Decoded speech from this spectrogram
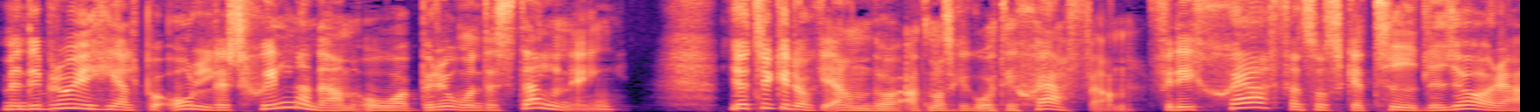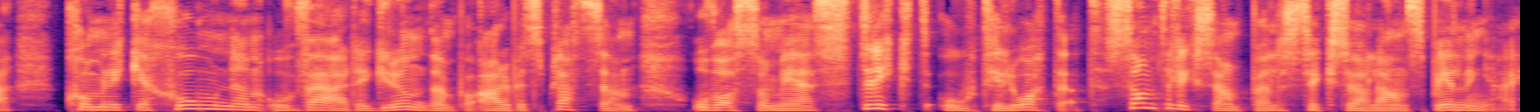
men det beror ju helt på åldersskillnaden och beroendeställning. Jag tycker dock ändå att man ska gå till chefen, för det är chefen som ska tydliggöra kommunikationen och värdegrunden på arbetsplatsen och vad som är strikt otillåtet, som till exempel sexuella anspelningar.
